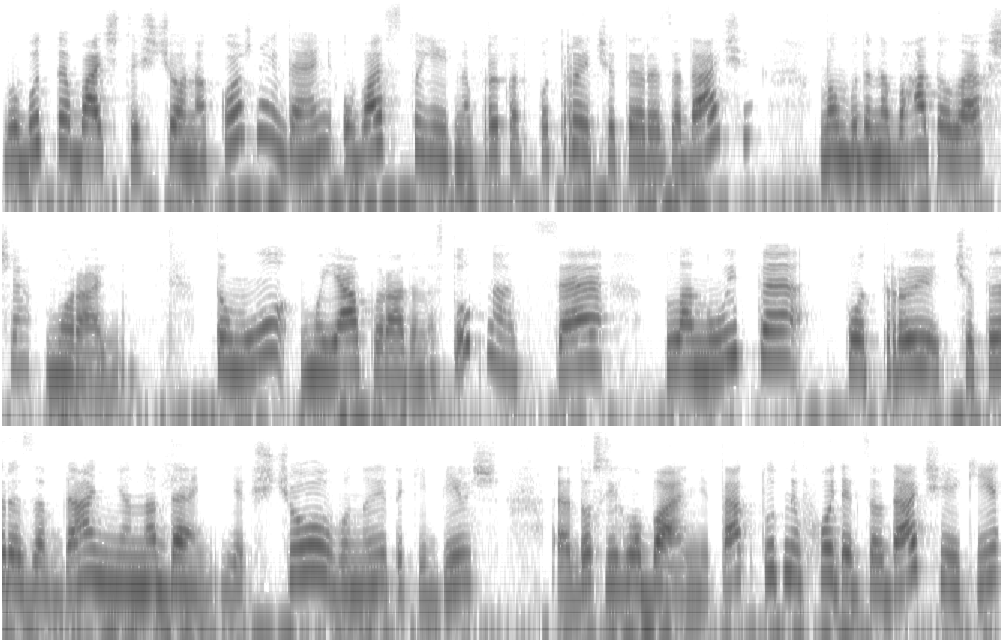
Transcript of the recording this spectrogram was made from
ви будете бачити, що на кожний день у вас стоїть, наприклад, по 3-4 задачі, вам буде набагато легше морально. Тому моя порада наступна це плануйте по 3-4 завдання на день, якщо вони такі більш е, досить глобальні. Так? Тут не входять завдачі, які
